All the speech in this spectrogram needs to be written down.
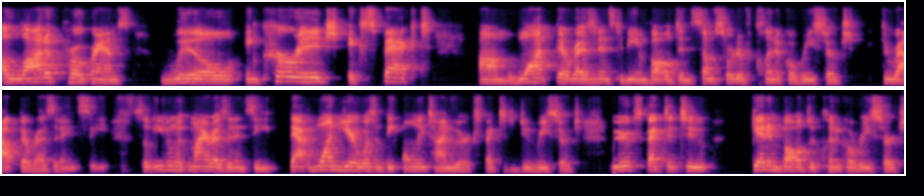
a lot of programs will encourage, expect, um, want their residents to be involved in some sort of clinical research throughout their residency. So even with my residency, that one year wasn't the only time we were expected to do research. We were expected to get involved with clinical research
